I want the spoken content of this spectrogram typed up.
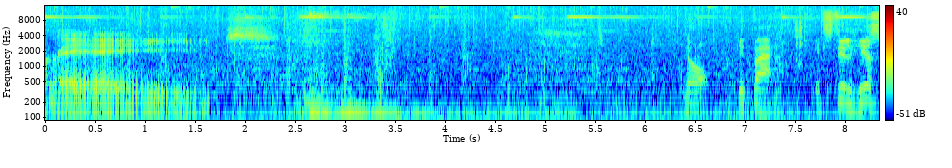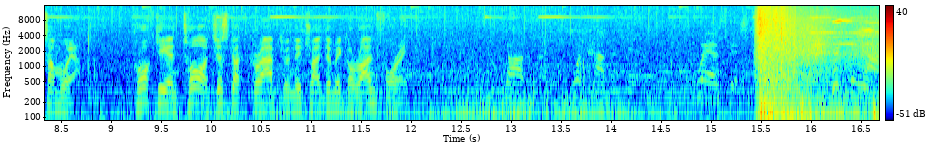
Great. No, get back. It's still here somewhere. Hroki and Todd just got grabbed when they tried to make a run for it. Gardner, what happened here? Where's this? Quickly now!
